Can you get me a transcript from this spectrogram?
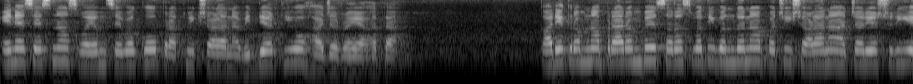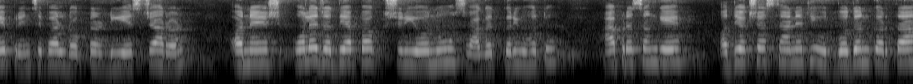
એનએસએસના સ્વયંસેવકો, પ્રાથમિક શાળાના વિદ્યાર્થીઓ હાજર રહ્યા હતા. કાર્યક્રમના પ્રારંભે સરસ્વતી વંદના પછી શાળાના આચાર્યશ્રીએ principal doctor D S Charan અને કોલેજ અધ્યાપક શ્રીઓનું સ્વાગત કર્યું હતું. આ પ્રસંગે અધ્યક્ષ સ્થાનેથી ઉદ્બોધન કરતા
